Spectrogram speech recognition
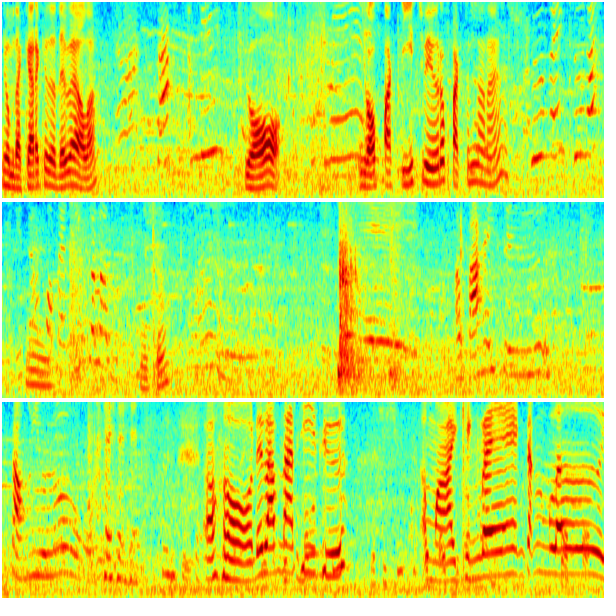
Ja, maar dat kerken, dat hebben wij al, hè? ซักอันนี้ Ja. Ja, pak die 2 euro, pak hem dan, hè? ซื้อไหมซื้อนะอีแต่พอแบบนี้ก็เลย Niet zo. เย้เอาป้าให้ซื้อสองยูโรโอ้โหได้รับหน้าที่ถือเอาไม้แข็งแรงจังเลย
